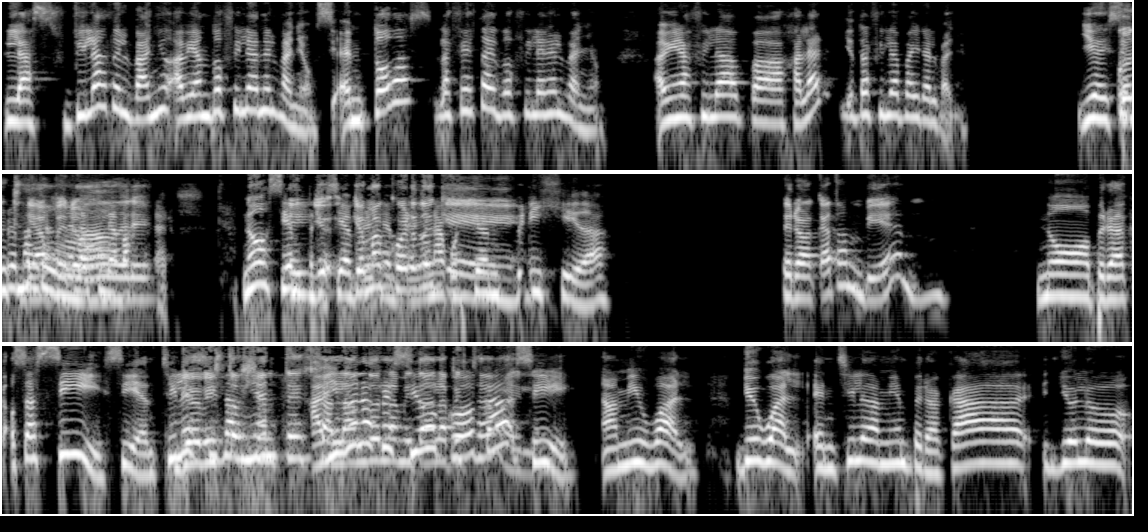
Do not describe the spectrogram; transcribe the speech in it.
las filas del baño, habían dos filas en el baño. Sí, En todas las fiestas hay dos filas en el baño. Había una fila para jalar y otra fila para ir al baño. Y ahí siempre Concha jalar. No, siempre, yo- yo siempre, me siempre, acuerdo una cuestión que- brígida. Pero acá también. No, pero acá, o sea, sí, sí, en Chile Yo he sí visto también. gente a mí me han jalando en la mitad de de sí, a mí igual. Yo igual, en Chile también, pero acá yo lo,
